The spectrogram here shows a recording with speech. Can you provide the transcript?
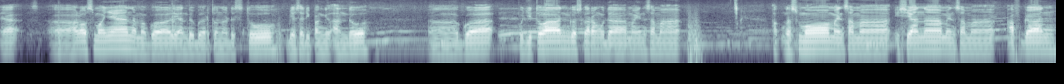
Ya, eh, halo semuanya, nama gue Leander Bartonadestu, biasa dipanggil Ando. Eh, gue puji Tuhan, gue sekarang udah main sama Agnes Mo, main sama Isyana, main sama Afgan.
